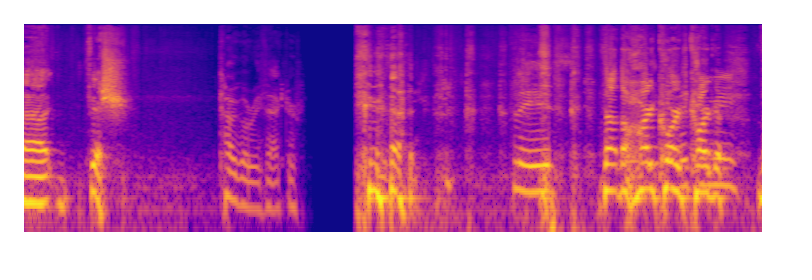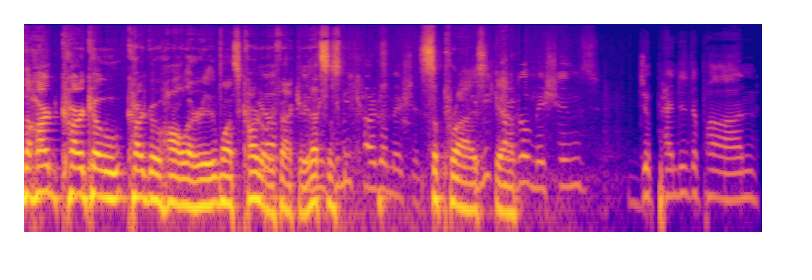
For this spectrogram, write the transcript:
Uh, Fish, Cargo refactor. Please. the the hardcore Give it to cargo, me. the hard cargo cargo hauler it wants cargo Yeah, refactor. give That's me, a cargo missions. surprise. Give me Yeah. cargo missions dependent upon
